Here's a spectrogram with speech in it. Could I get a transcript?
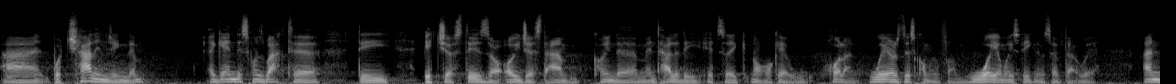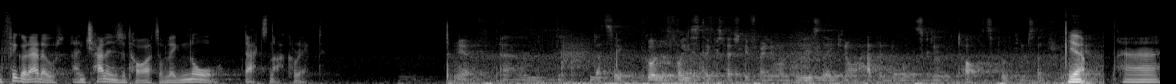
and but challenging them. Again, this comes back to the it just is or I just am kind of mentality. It's like, no, okay, hold on, where is this coming from? Why am I speaking to myself that way? And figure that out and challenge the thoughts of like, no, that's not correct. Yeah, um, that's like good advice, like especially for anyone who is like you know having all those kind of thoughts about themselves. Yeah. Uh,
